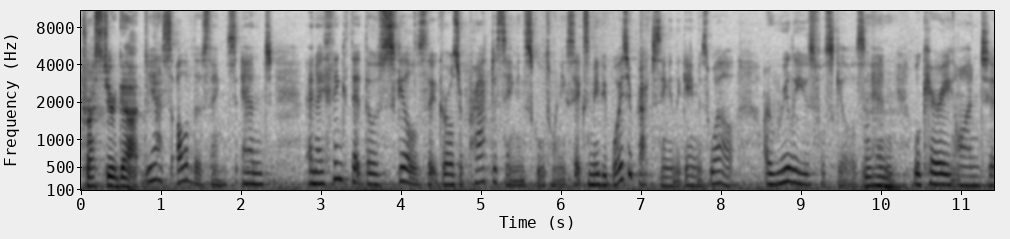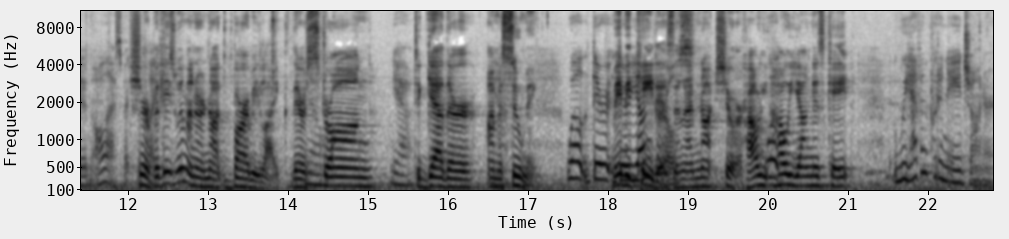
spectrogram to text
Trust your gut. Yes, all of those things, and and I think that those skills that girls are practicing in School 26, and maybe boys are practicing in the game as well, are really useful skills and will carry on to all aspects Mm-hmm. Sure, of life. but these women are not Barbie-like. They're No. strong, Yeah. together. I'm assuming. well, they're Maybe they're young Kate girls. is, and I'm not sure. How Well- how young is Kate? We haven't put an age on her.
